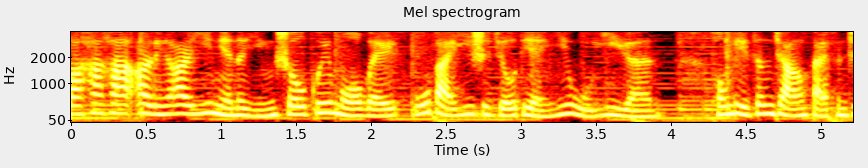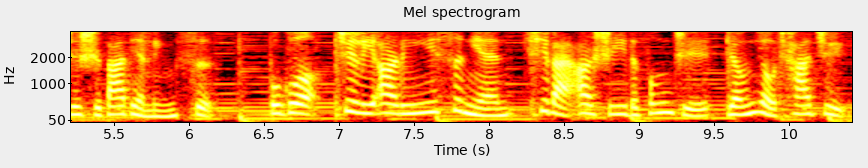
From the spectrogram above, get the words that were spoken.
娃哈哈二零二一年的营收规模为五百一十九点一五亿元，同比增长百分之十八点零四。不过，距离二零一四年七百二十亿的峰值仍有差距。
